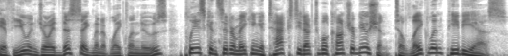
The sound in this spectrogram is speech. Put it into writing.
If you enjoyed this segment of Lakeland News, please consider making a tax-deductible contribution to Lakeland PBS.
